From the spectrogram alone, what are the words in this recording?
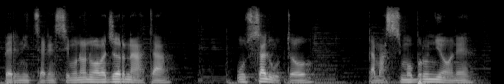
per iniziare insieme una nuova giornata. Un saluto da Massimo Brugnone.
